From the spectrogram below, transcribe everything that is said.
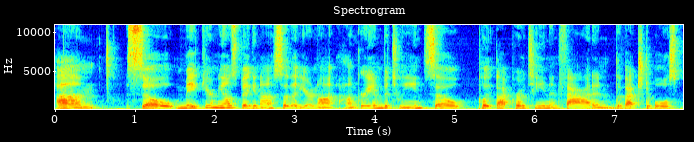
Um, so make your meals big enough so that you're not hungry in between. So put that protein and fat and the vegetables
